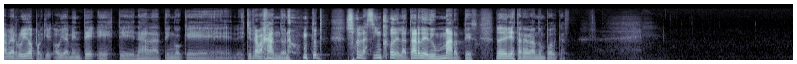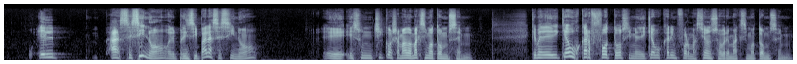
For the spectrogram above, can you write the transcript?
a haber ruido porque obviamente, este, nada, tengo que... Estoy trabajando, ¿no? Son las 5 de la tarde de un martes. No debería estar grabando un podcast. El asesino, el principal asesino, eh, es un chico llamado Máximo Thompson. Que me dediqué a buscar fotos y me dediqué a buscar información sobre Máximo Thompson.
